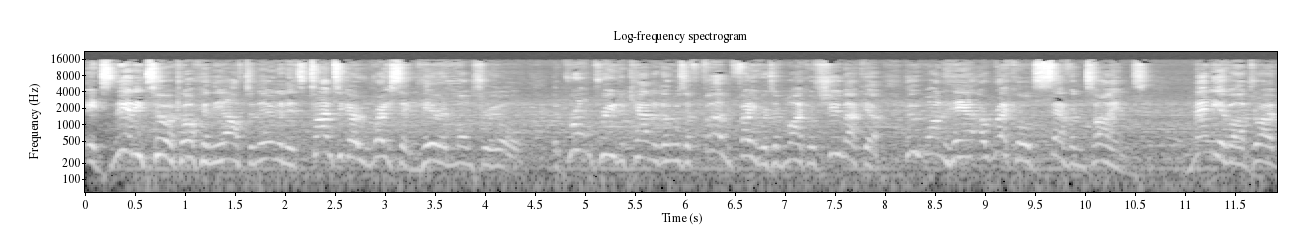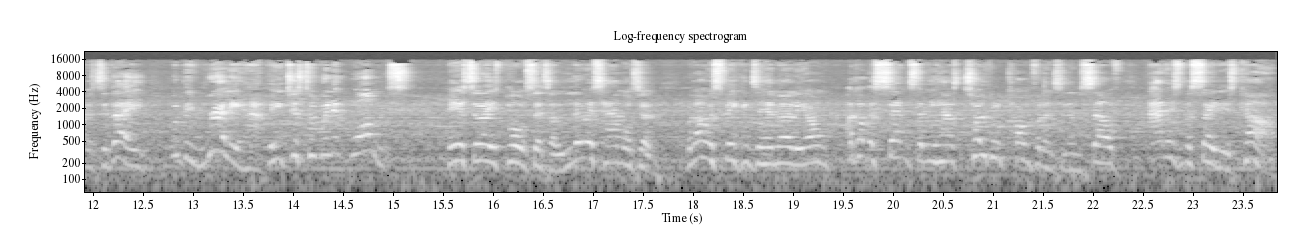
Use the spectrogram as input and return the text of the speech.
It's nearly 2 o'clock in the afternoon and it's time to go racing here in Montreal. The Grand Prix de Canada was a firm favourite of Michael Schumacher, who won here a record seven times. Many of our drivers today would be really happy just to win it once. Here's today's pole sitter, Lewis Hamilton. When I was speaking to him early on, I got the sense that he has total confidence in himself and his Mercedes car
